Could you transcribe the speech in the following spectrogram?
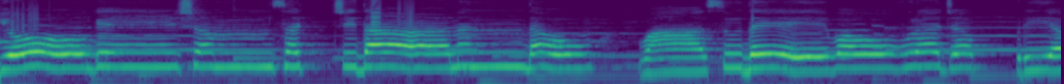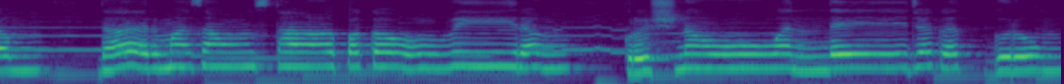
योगेशं सच्चिदानन्दौ वासुदेवौ व्रजप्रियं धर्मसंस्थापकौ वीरं कृष्णौ वन्दे जगद्गुरुं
